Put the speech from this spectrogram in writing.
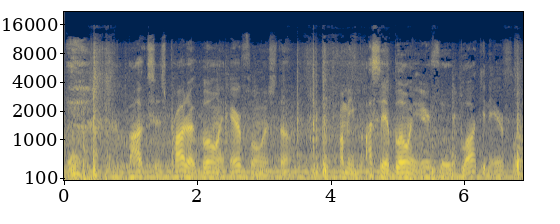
boxes, product blowing airflow and stuff. I mean, I said blowing airflow, blocking airflow.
